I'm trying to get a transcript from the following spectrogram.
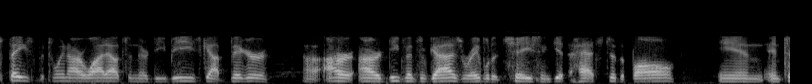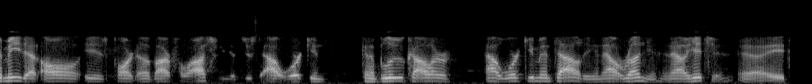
space between our wideouts and their DBs got bigger. Uh, our our defensive guys were able to chase and get hats to the ball, and and to me that all is part of our philosophy of just outworking kind of blue collar outwork you mentality and outrun you and out hit you. Uh, it's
